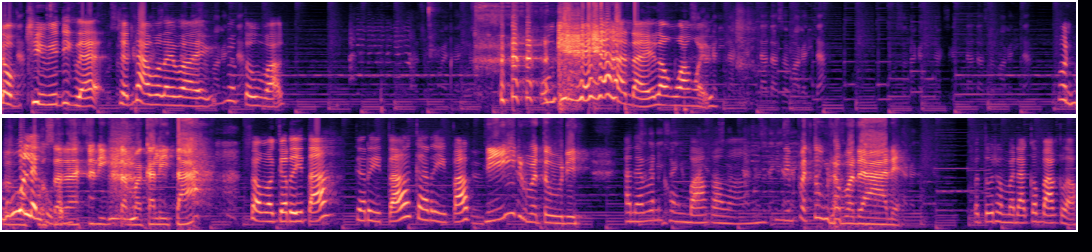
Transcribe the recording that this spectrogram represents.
จบชีวิตอีกแล้ว ฉันทำอะไรไปประตูบัก โอเคไหนลองวางไว้ดิมันพูดอะไรของสมันนาคาริตามาการิตาสมาการิตาการิตาการิปั๊บนี่ดูประตูดิ อันนั้นมันคงบักอะมั้งนี่ประตูธรรมดาเนี่ยประตูธรรมดาก็บักเหรอ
